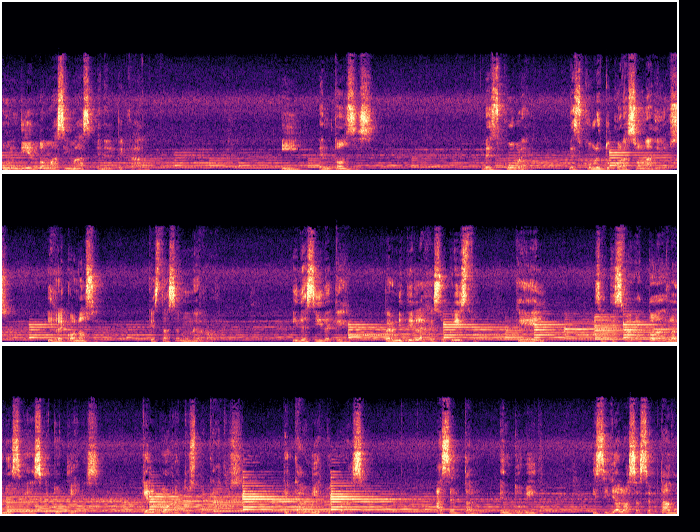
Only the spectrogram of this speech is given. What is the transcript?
hundiendo más y más en el pecado. Y entonces, descubre, descubre tu corazón a Dios y reconoce que estás en un error. Y decide que permitirle a Jesucristo que Él satisfaga todas las necesidades que tú tienes, que Él borre tus pecados, que cambie tu corazón. Acéptalo en tu vida. Y si ya lo has aceptado,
